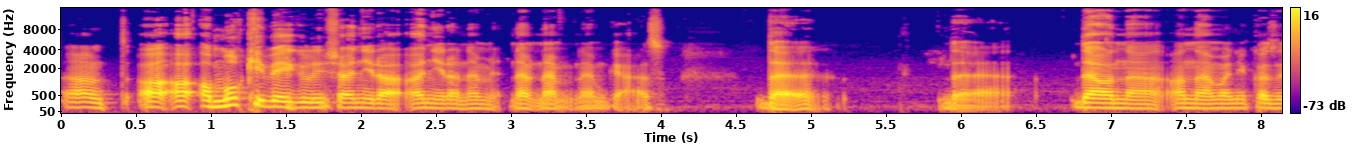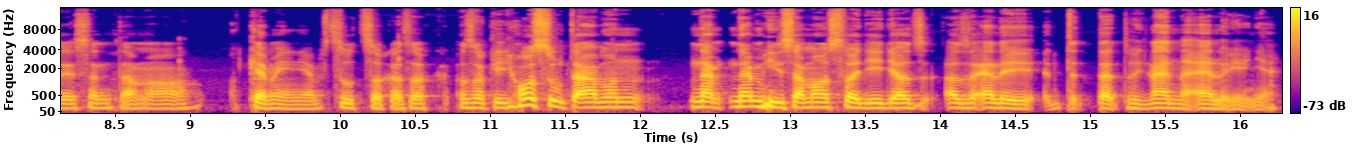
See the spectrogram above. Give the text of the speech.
A, a, a, a Moki végül is annyira, annyira nem, nem, nem, nem gáz. De, de, de annál, annál mondjuk azért szerintem a, a keményebb cuccok azok, azok így hosszú távon nem, nem hiszem azt, hogy így az, az elő, te- tehát hogy lenne előnye.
